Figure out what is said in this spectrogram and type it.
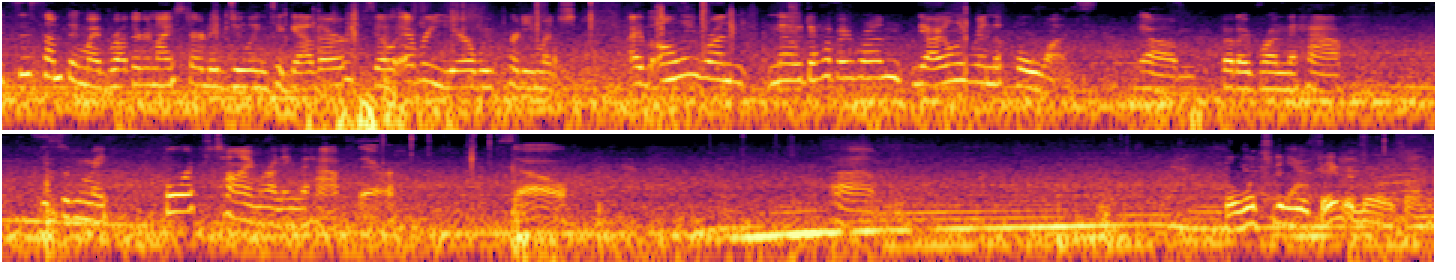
it's just something my brother and I started doing together. So every year we pretty much, I've only run, no, have I run? Yeah, I only ran the full once. Um, but I've run the half. This will be my fourth time running the half there. So, um, Well, what's been your favorite marathon?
